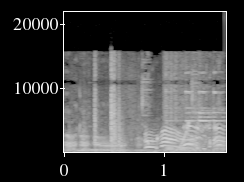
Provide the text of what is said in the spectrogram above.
Ha ha ha!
